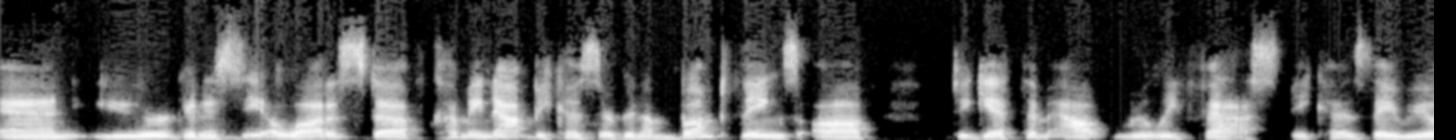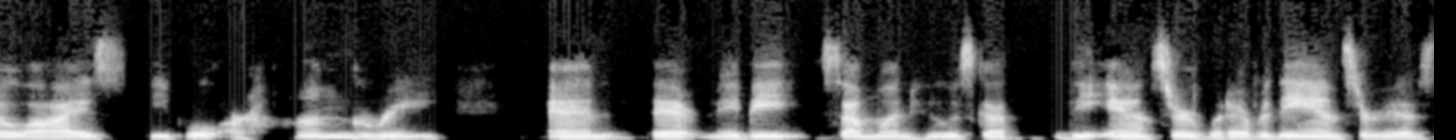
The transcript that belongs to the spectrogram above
and you're going to see a lot of stuff coming out because they're going to bump things off to get them out really fast because they realize people are hungry and that maybe someone who has got the answer, whatever the answer is,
